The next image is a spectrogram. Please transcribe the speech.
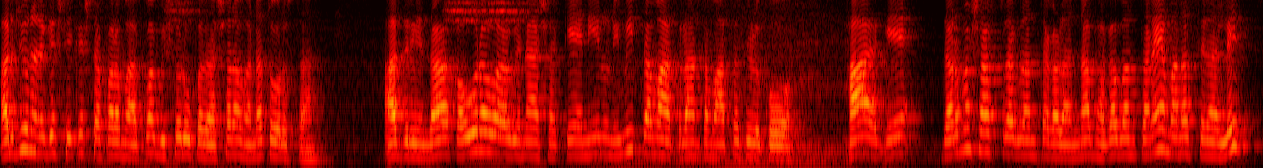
ಅರ್ಜುನನಿಗೆ ಶ್ರೀಕೃಷ್ಣ ಪರಮಾತ್ಮ ವಿಶ್ವರೂಪ ದರ್ಶನವನ್ನು ತೋರಿಸ್ತಾನೆ. ಆದ್ದರಿಂದ ಕೌರವರ ವಿನಾಶಕ್ಕೆ ನೀನು ನಿಮಿತ್ತ ಮಾತ್ರ ಅಂತ ಮಾತ್ರ ತಿಳ್ಕೊ. ಹಾಗೆ ಧರ್ಮಶಾಸ್ತ್ರ ಗ್ರಂಥಗಳನ್ನು ಭಗವಂತನೇ ಮನಸ್ಸಿನಲ್ಲಿ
